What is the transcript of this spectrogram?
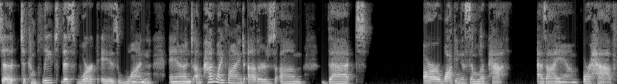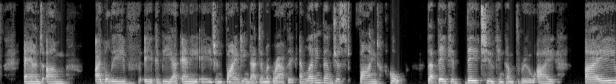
to to complete this work is one, and um, how do I find others um, that are walking a similar path as I am or have, and um, I believe it could be at any age and finding that demographic and letting them just find hope that they could, they too can come through. I, I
